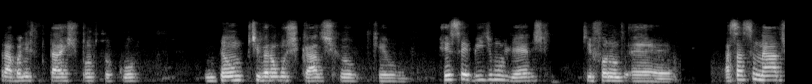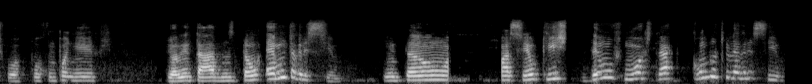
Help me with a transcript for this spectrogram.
trabalho em hospitais de pronto-socorro. Então, tiveram alguns casos que eu, que eu recebi de mulheres que foram é, assassinados por, por companheiros, violentados. Então, é muito agressivo. Então, assim, eu quis demonstrar como aquilo é agressivo.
